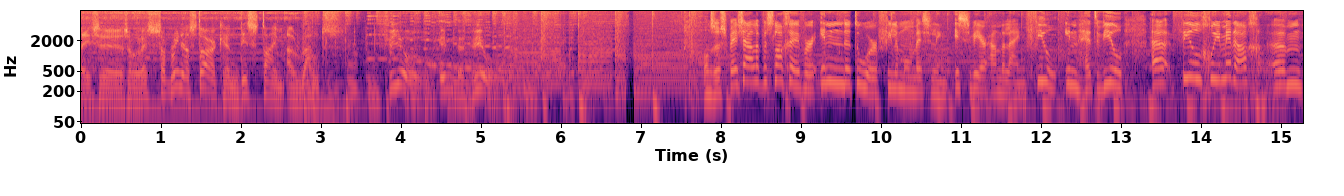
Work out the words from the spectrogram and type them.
Deze zangeres. Sabrina Stark en This Time Around. Feel in het wiel. Onze speciale verslaggever in de Tour, Filemon Wesseling, is weer aan de lijn. Viel in het wiel. Uh, Viel, goedemiddag. Um,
